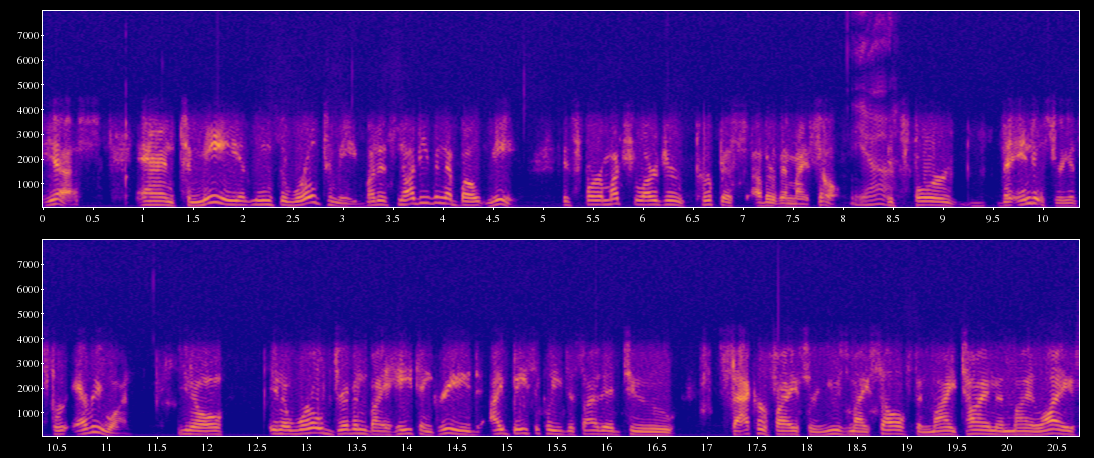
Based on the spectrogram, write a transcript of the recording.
Yes. And to me, it means the world to me, but it's not even about me. It's for a much larger purpose other than myself. Yeah. It's for the industry, it's for everyone. You know, in a world driven by hate and greed, I basically decided to sacrifice or use myself and my time and my life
